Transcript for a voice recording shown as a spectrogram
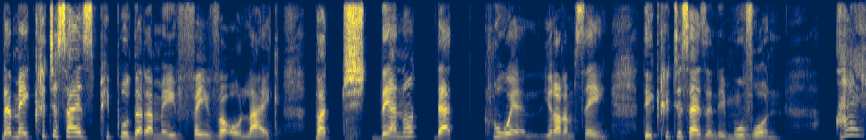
they may criticize people that I may favor or like, but they are not that cruel. You know what I'm saying? They criticize and they move on. I,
